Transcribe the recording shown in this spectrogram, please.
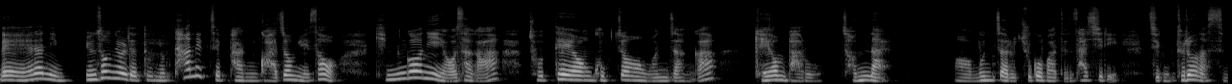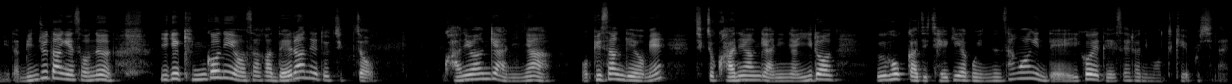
네, 혜라님. 윤석열 대통령 탄핵 재판 과정에서 김건희 여사가 조태영 국정원장과 개헌 바로 전날 어, 문자를 주고받은 사실이 지금 드러났습니다. 민주당에서는 이게 김건희 여사가 내란에도 직접 관여한 게 아니냐, 뭐 비상계엄에 직접 관여한 게 아니냐 이런 의혹까지 제기하고 있는 상황인데 이거에 대해서 혜라님 어떻게 보시나요?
